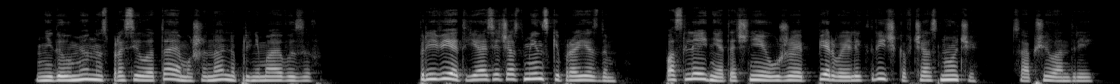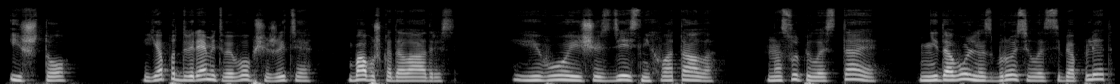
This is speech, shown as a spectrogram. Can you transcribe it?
– недоуменно спросила Тая, машинально принимая вызов. «Привет, я сейчас в Минске проездом. Последняя, точнее, уже первая электричка в час ночи», – сообщил Андрей. «И что?» «Я под дверями твоего общежития. Бабушка дала адрес». «Его еще здесь не хватало», – насупилась Тая, недовольно сбросила с себя плед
